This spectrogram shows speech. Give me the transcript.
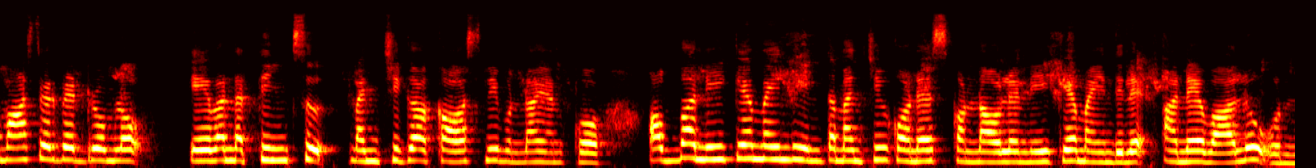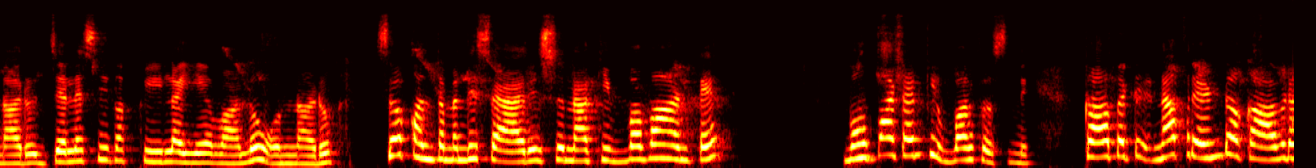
మాస్టర్ బెడ్రూమ్లో ఏమన్నా థింగ్స్ మంచిగా కాస్ట్లీ ఉన్నాయనుకో అబ్బా నీకేమైంది? ఇంత మంచిగా కొనేసుకున్నావులే నీకేమైందిలే అనే వాళ్ళు ఉన్నారు. జెలసీగా ఫీల్ అయ్యే వాళ్ళు ఉన్నారు. సో కొంతమంది శారీస్ నాకు ఇవ్వవా అంటే మొహమాటానికి ఇవ్వాల్సి వస్తుంది. కాబట్టి నా ఫ్రెండ్ ఒక ఆవిడ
